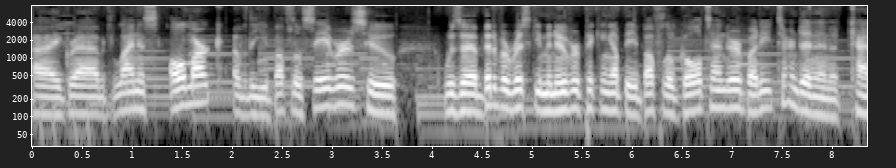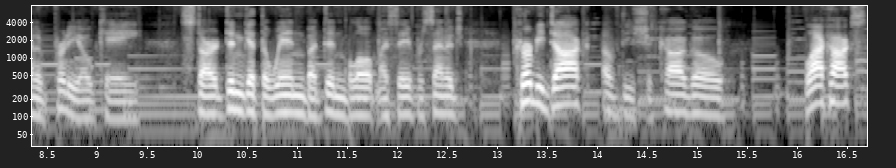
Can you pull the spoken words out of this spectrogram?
I grabbed Linus Ullmark of the Buffalo Sabres, who was a bit of a risky maneuver picking up a Buffalo goaltender, but he turned in a kind of pretty okay start. Didn't get the win, but didn't blow up my save percentage. Kirby Dach of the Chicago Blackhawks.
